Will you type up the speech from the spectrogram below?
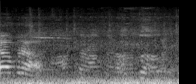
ఆపురా బండి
